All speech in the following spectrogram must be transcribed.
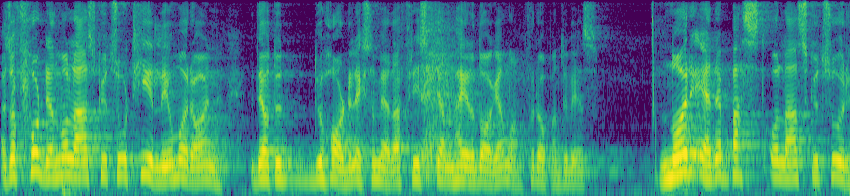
Altså, Fordelen med å lese Guds ord tidlig om morgenen det er at du, du har det liksom med deg friskt gjennom hele dagen. Da, forhåpentligvis. Når er det best å lese Guds ord?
